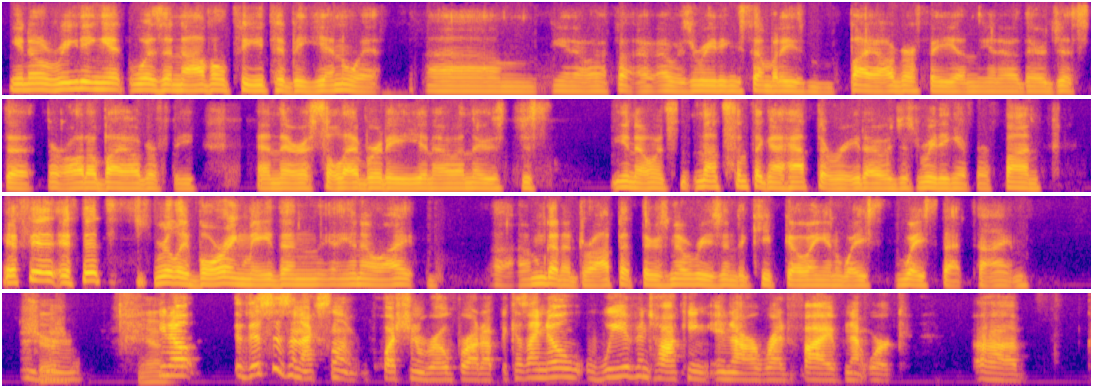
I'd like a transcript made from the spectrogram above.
you know, reading it was a novelty to begin with um you know if I, I, was reading somebody's biography and you know they're just a, or autobiography and they're a celebrity you know and there's just you know it's not something i have to read. I was just reading it for fun. If it if it's really boring me then you know i uh, i'm gonna drop it. There's no reason to keep going and waste waste that time. Sure. Mm-hmm. yeah. you know this is an excellent question Ro brought up because I know we have been talking in our Red Five network uh,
